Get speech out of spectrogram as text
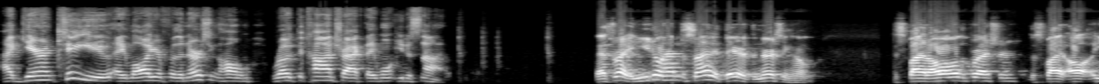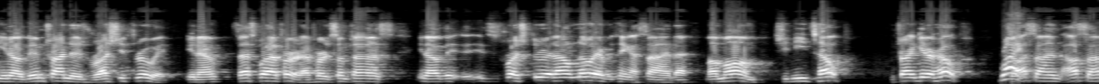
I guarantee you, a lawyer for the nursing home wrote the contract they want you to sign. That's right. And you don't have to sign it there at the nursing home. Despite all the pressure, despite all, you know, them trying to just rush you through it, you know, so that's what I've heard. I've heard sometimes, you know, they- it's rushed through it. I don't know everything I signed. I, my mom, she needs help. I'm trying to get her help. So I Right. sign, I'll sign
